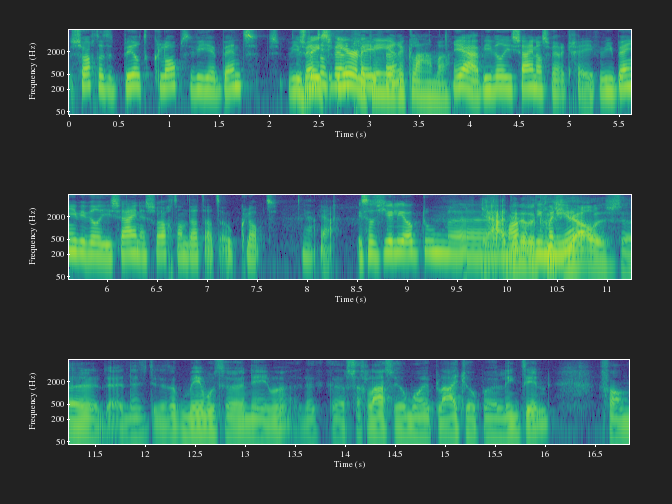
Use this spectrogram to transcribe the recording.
zorg dat het beeld klopt wie je bent. Wie dus je bent wees als eerlijk in je reclame. Ja, wie wil je zijn als werkgever? Wie ben je, wie wil je zijn? En zorg dan dat dat ook klopt. Ja. ja. Is dat jullie ook doen, uh, Ja, ik denk dat het cruciaal is. Uh, dat je dat ook mee moet uh, nemen. Ik zag laatst een heel mooi plaatje op LinkedIn van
